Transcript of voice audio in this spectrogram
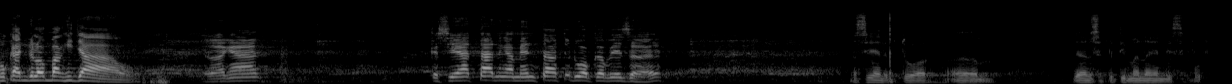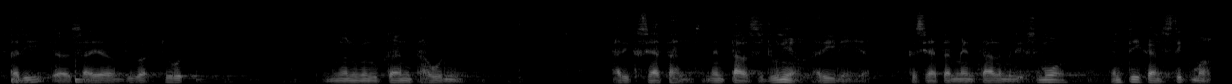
bukan gelombang hijau. Jangan. Kesihatan dengan mental tu dua perkara beza. Eh? Kasih Yang Ketua. Um, dan seperti mana yang disebut tadi, uh, saya juga turut mengalu-alukan tahun Hari Kesihatan Mental Sedunia hari ini. Ya. Kesihatan mental milik semua, hentikan stigma.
